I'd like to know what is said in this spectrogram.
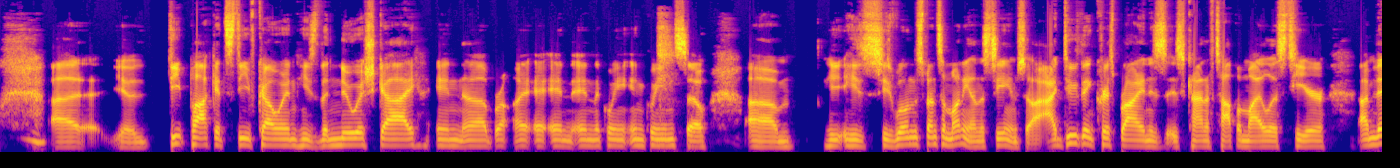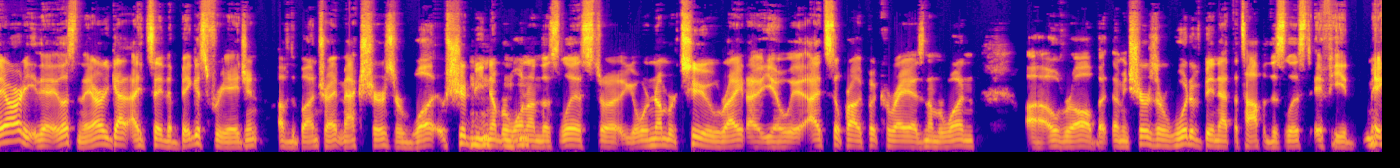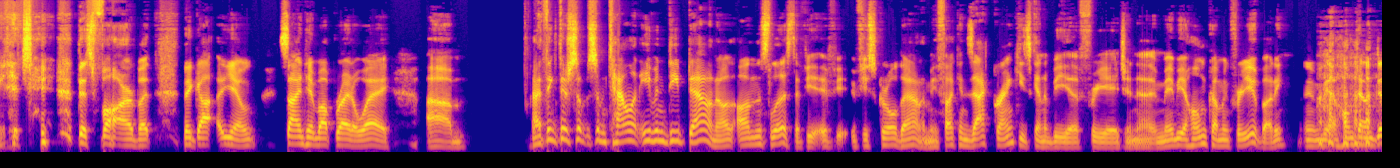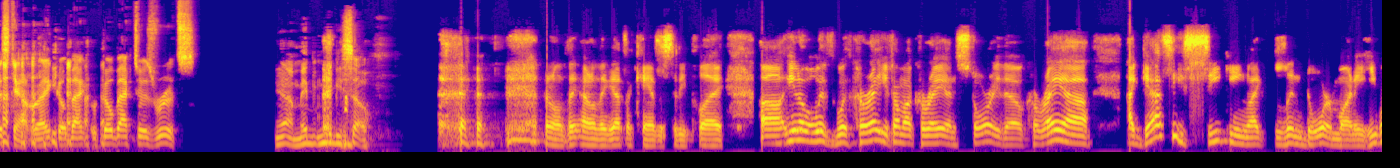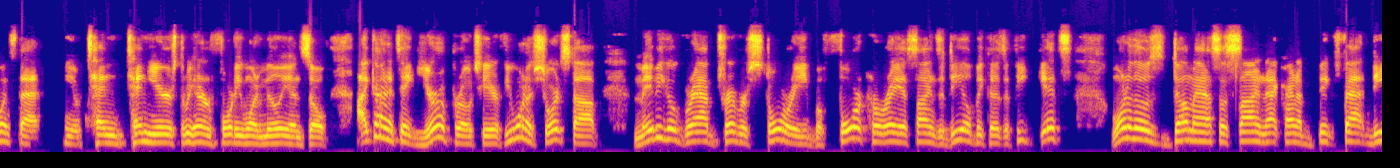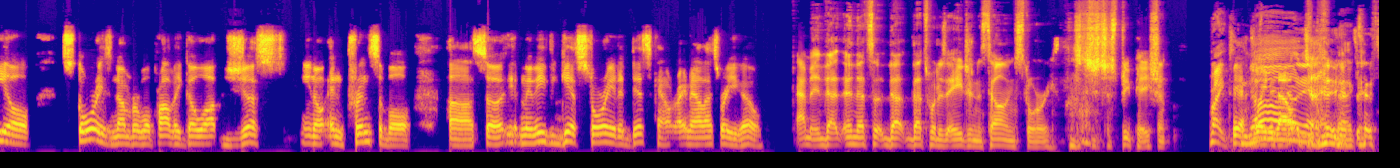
Uh, you know, deep pocket Steve Cohen. He's the newish guy in uh, uh in in the Queen in Queens. So um, he, he's he's willing to spend some money on this team. So I do think Kris Bryan is is kind of top of my list here. I mean, they already they, listen. They already got I'd say the biggest free agent of the bunch, right? Max Scherzer what should be mm-hmm, number mm-hmm. one on this list, or, or number two, right? I, you know, I'd still probably put Correa as number one uh, overall. But I mean, Scherzer would have been at the top of this list if he had made it this far. But they got you know signed him up right away. Um, I think there's some some talent even deep down on, on this list. If you if you, if you scroll down, I mean, fucking Zack Greinke's going to be a free agent. Uh, maybe a homecoming for you, buddy. Maybe a hometown discount, right? Go back go back to his roots. Yeah, maybe maybe so. I don't think I don't think that's a Kansas City play. Uh, you know, with with Correa, you're talking about Correa and Story though. Correa, I guess he's seeking like Lindor money. He wants that you know 10, 10 years 341 million so i kind of take your approach here if you want a shortstop maybe go grab trevor story before correa signs a deal because if he gets one of those dumbasses sign that kind of big fat deal story's number will probably go up just you know in principle uh, so maybe if you get story at a discount right now that's where you go I mean that, and that's that that's what his agent is telling story. just just be patient. Right. Yeah, no, wait it out. yeah,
